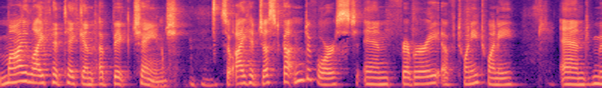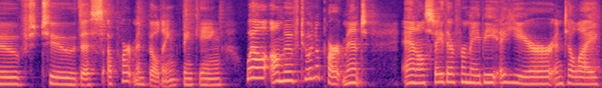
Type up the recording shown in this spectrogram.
my life had taken a big change. Mm-hmm. So, I had just gotten divorced in February of 2020 and moved to this apartment building thinking, well, I'll move to an apartment and I'll stay there for maybe a year until I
